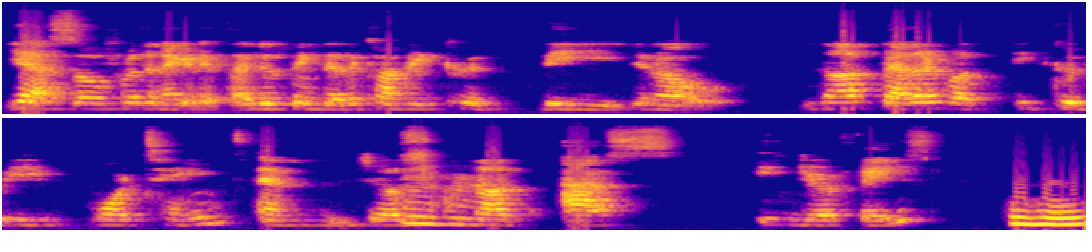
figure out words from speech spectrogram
yeah, so for the negatives, I do think that the comedy could be, you know, not better, but it could be more tamed and just Mhm. not as in your face. Mm-hmm.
